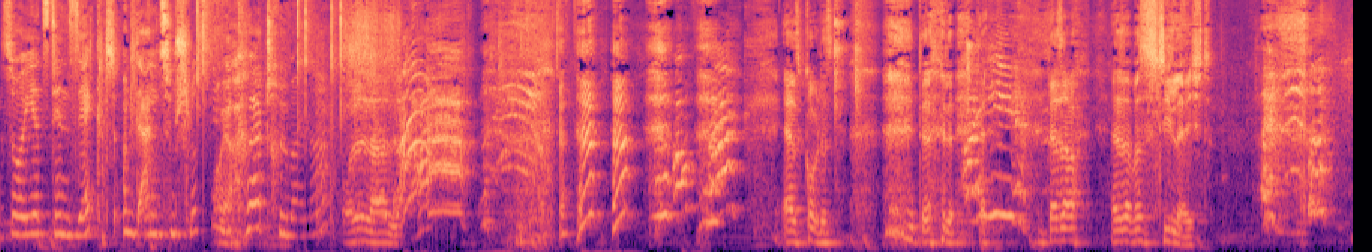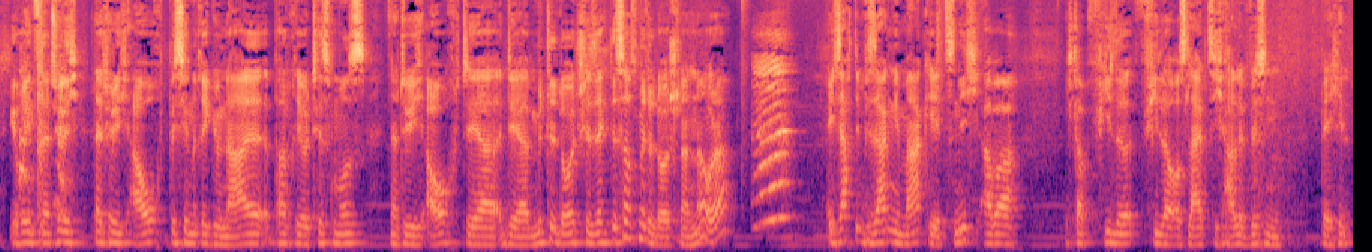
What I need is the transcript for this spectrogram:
So, jetzt den Sekt und dann zum Schluss den Oh ja. Likör drüber, ne? Oh la la. Ja, es kommt, das, das, das, das, ist aber, das ist aber stilecht. Übrigens natürlich, natürlich auch bisschen Regionalpatriotismus, natürlich auch der, der mitteldeutsche Sekt ist aus Mitteldeutschland, ne, oder? Ich sagte, wir sagen die Marke jetzt nicht, aber ich glaube, viele, viele aus Leipzig-Halle wissen, welchen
